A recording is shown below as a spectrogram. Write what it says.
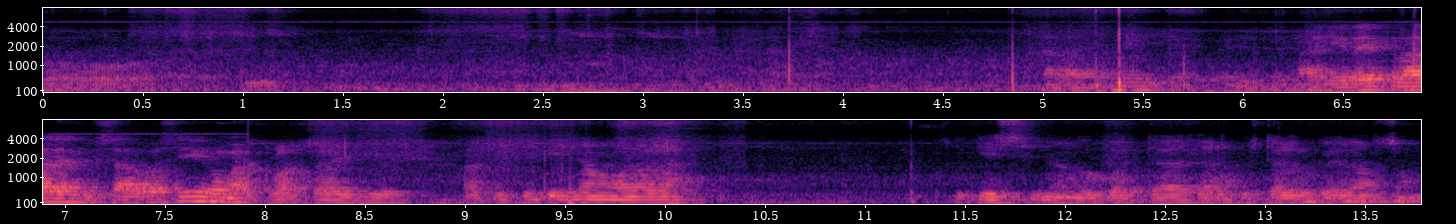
oh jadi akhirnya kelalen bisa apa sih rumah kelas lagi tapi sedikit yang olah sedikit yang pada cara bisa lebih langsung.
